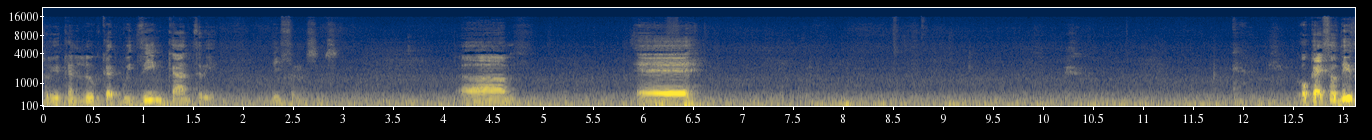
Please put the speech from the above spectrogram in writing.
So you can look at within country differences. Um, eh, Okay, so these,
